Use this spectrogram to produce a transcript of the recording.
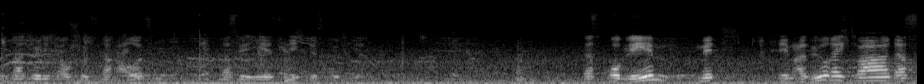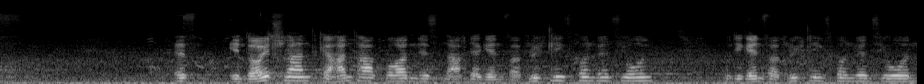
und natürlich auch Schutz nach außen, was wir hier jetzt nicht diskutieren. Das Problem mit dem Asylrecht war, dass es in Deutschland gehandhabt worden ist nach der Genfer Flüchtlingskonvention. Und die Genfer Flüchtlingskonvention,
